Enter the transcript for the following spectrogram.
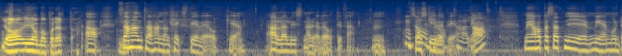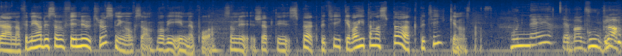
Ja, vi jobbar på detta. Ja, så han tar hand om text-tv och eh, alla lyssnare över 85 mm, som skriver brev. Ja. Men jag hoppas att ni är mer moderna, för ni hade så fin utrustning också, var vi inne på, som ni köpte i spökbutiker. Var hittar man spökbutiker någonstans? På nätet. Jag bara googla.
